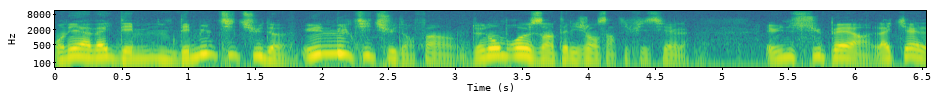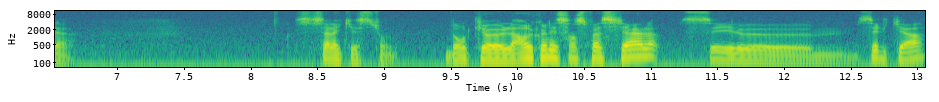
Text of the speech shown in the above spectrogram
On est avec des, multitudes, une multitude, enfin, de nombreuses intelligences artificielles. Et une super, laquelle? C'est ça la question. Donc euh, la reconnaissance faciale, c'est le, le cas,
